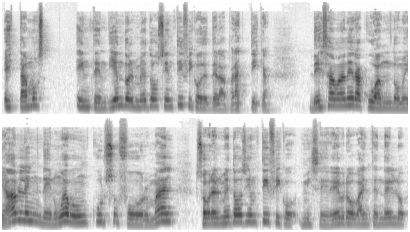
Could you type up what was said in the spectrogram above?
estamos entendiendo el método científico desde la práctica. De esa manera, cuando me hablen de nuevo un curso formal sobre el método científico, mi cerebro va a entenderlo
